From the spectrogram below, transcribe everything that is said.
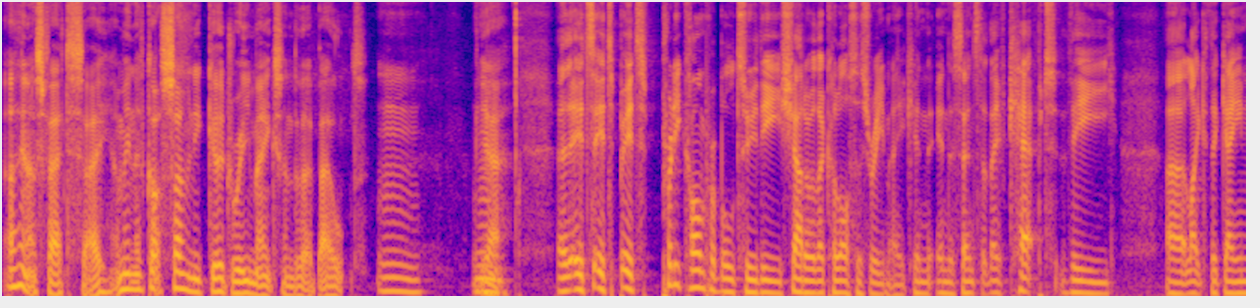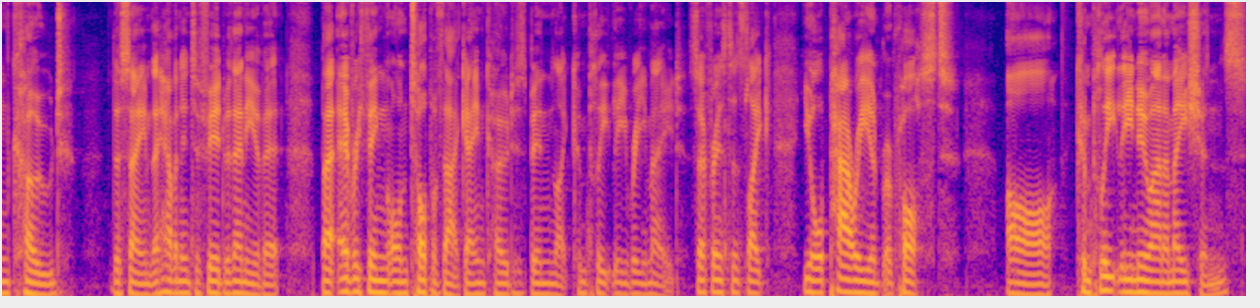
I think that's fair to say. I mean, they've got so many good remakes under their belt. Mm, Yeah. Uh, It's it's it's pretty comparable to the Shadow of the Colossus remake in in the sense that they've kept the uh, like the game code the same. They haven't interfered with any of it, but everything on top of that game code has been like completely remade. So, for instance, like your parry and riposte are completely new animations,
